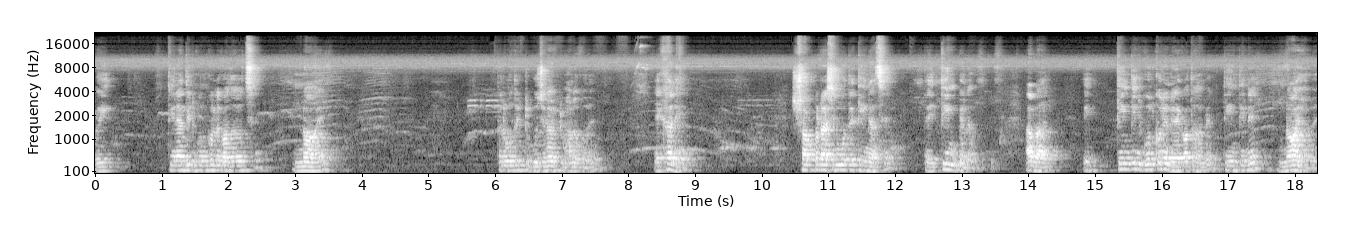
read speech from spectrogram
ওই তিন আর গুণ করলে কত হচ্ছে? নয়। তাহলে মধ্যে একটু বুঝে নাও, একটু ভালো করে। এখানে সবকটা রাশির মধ্যে তিন আছে, তাই তিন পেলাম। আবার এই তিন দিন গুণ করে নিলে কত হবে? তিন দিনে নয় হবে।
